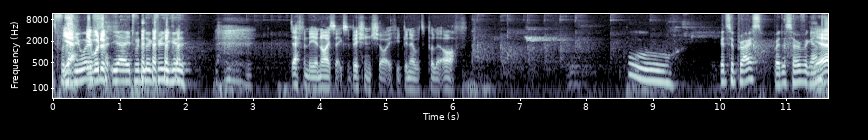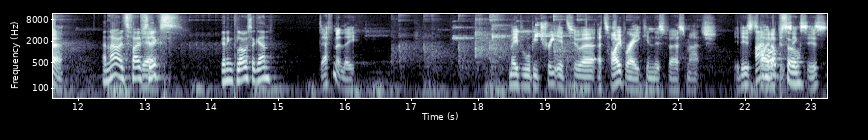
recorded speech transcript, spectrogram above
for Yeah, the it viewers, would've- yeah, it would look really good. Definitely a nice exhibition shot if he'd been able to pull it off. Ooh, good surprise by the serve again. Yeah, And now it's five Yeah. six, getting close again. definitely. Maybe we'll be treated to a, a tie break in this first match. It is tied up at so. sixes.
